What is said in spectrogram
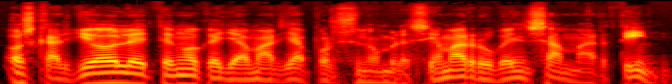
Oscar, yo le tengo que llamar ya por su nombre, se llama Rubén San Martín,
